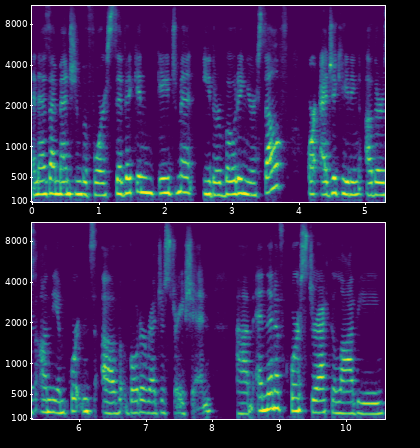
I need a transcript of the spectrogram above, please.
And as I mentioned before, civic engagement, either voting yourself or educating others on the importance of voter registration. Um, and then of course, direct lobbying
